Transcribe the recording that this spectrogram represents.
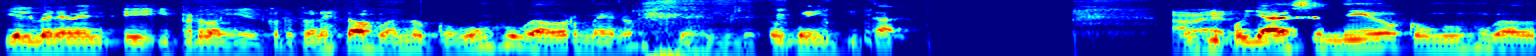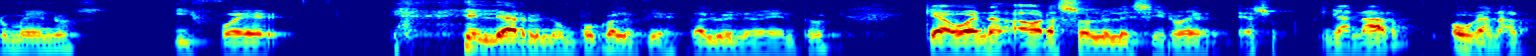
Y el Benevent y, perdón, y el Crotone estaba jugando con un jugador menos desde el minuto 20 y tal. un tipo ya descendido con un jugador menos y fue y le arruinó un poco la fiesta al Benevento que bueno, ahora solo le sirve eso, ganar o ganar.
